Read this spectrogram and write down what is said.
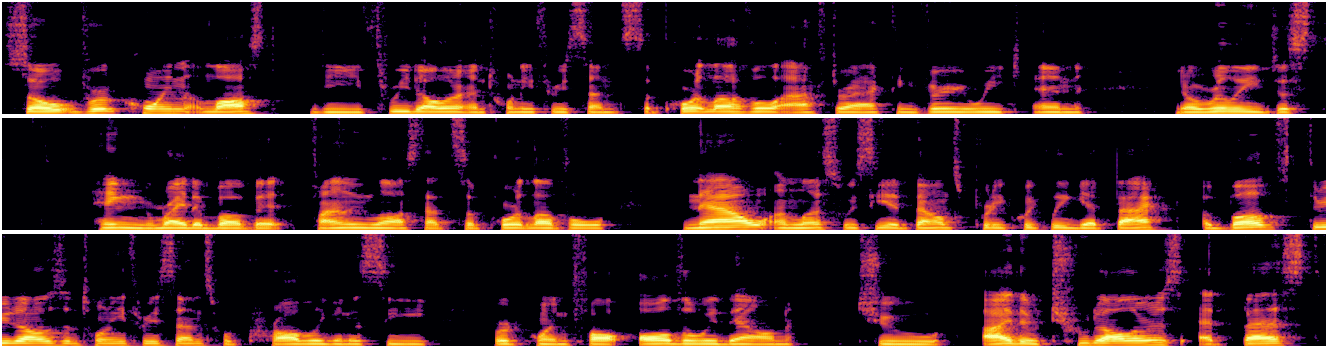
So Vertcoin lost the $3.23 support level after acting very weak and you know really just hanging right above it. Finally lost that support level. Now, unless we see it bounce pretty quickly, get back above $3.23, we're probably going to see Vertcoin fall all the way down to either $2 at best,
